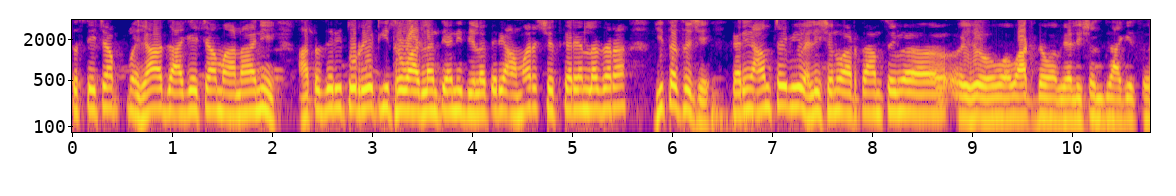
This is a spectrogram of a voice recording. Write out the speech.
तर त्याच्या ह्या जागेच्या मानाने आता जरी तो रेट इथं वाढला आणि त्यांनी दिला तरी आम्हाला शेतकऱ्यांना जरा हिताचंच आहे. कारण आमचं बी व्हॅल्युशन वाढतं आमचं हे वाढतं व्हॅल्युशन जागेचं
